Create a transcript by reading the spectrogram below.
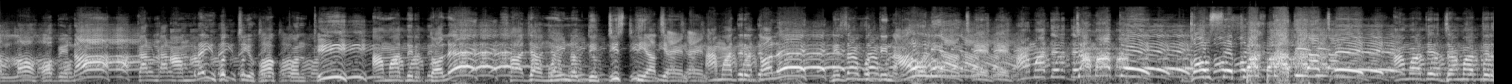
আল্লাহ হবে না। কারণ আমরাই হচ্ছি হক পন্থী আমাদের দলে খাজা মঈনুদ্দিন চিশতি আছেন। আমাদের দলে নিজামুদ্দিন আউলিয়া আছেন। আমাদের জামাতে গৌসে বাগদাদি আছেন। আমাদের জামাতের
